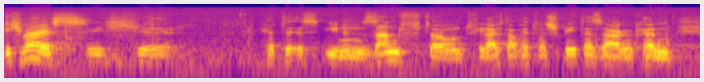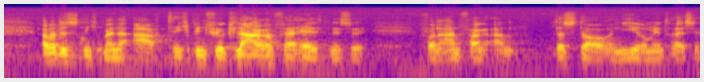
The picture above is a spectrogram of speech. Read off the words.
Ich weiß, ich äh, hätte es Ihnen sanfter und vielleicht auch etwas später sagen können, aber das ist nicht meine Art. Ich bin für klare Verhältnisse von Anfang an. Das ist doch auch in Ihrem Interesse,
